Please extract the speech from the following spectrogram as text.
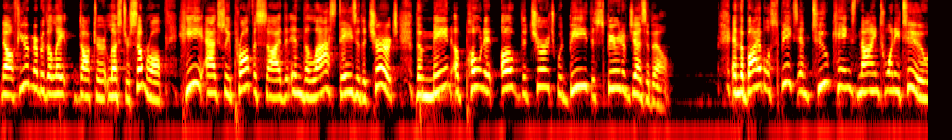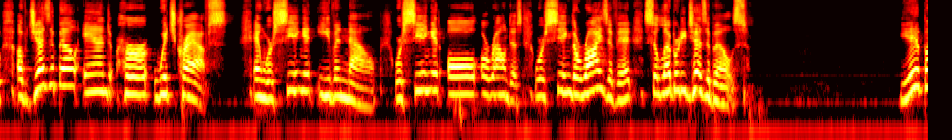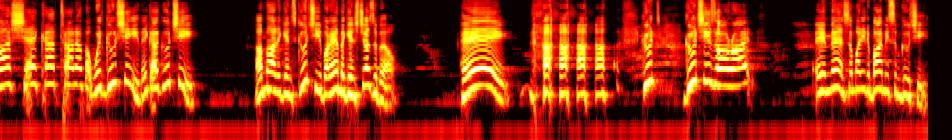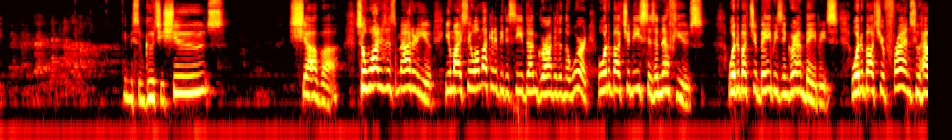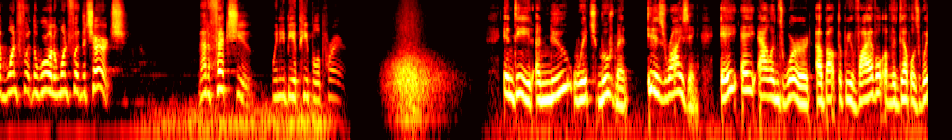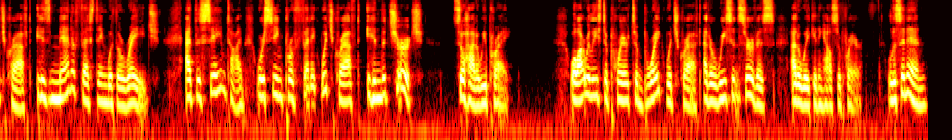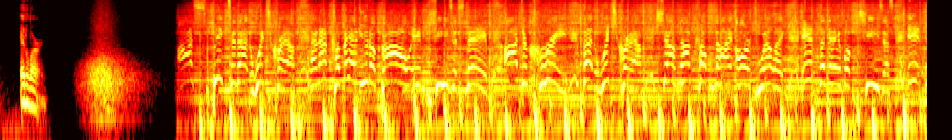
Now, if you remember the late Dr. Lester Sumrall, he actually prophesied that in the last days of the church, the main opponent of the church would be the spirit of Jezebel. And the Bible speaks in 2 Kings 9:22 of Jezebel and her witchcrafts. And we're seeing it even now. We're seeing it all around us. We're seeing the rise of it, celebrity Jezebels. Yeah, With Gucci. They got Gucci. I'm not against Gucci, but I am against Jezebel. Hey. Gucci's all right. Amen. Somebody to buy me some Gucci. Give me some Gucci shoes. Shaba. So why does this matter to you? You might say, well, I'm not going to be deceived. I'm grounded in the word. what about your nieces and nephews? What about your babies and grandbabies? What about your friends who have one foot in the world and one foot in the church? That affects you. We need to be a people of prayer. Indeed, a new witch movement is rising. A. A. Allen's word about the revival of the devil's witchcraft is manifesting with a rage. At the same time, we're seeing prophetic witchcraft in the church. So how do we pray? Well, I released a prayer to break witchcraft at a recent service at Awakening House of Prayer. Listen in and learn. Jesus. It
